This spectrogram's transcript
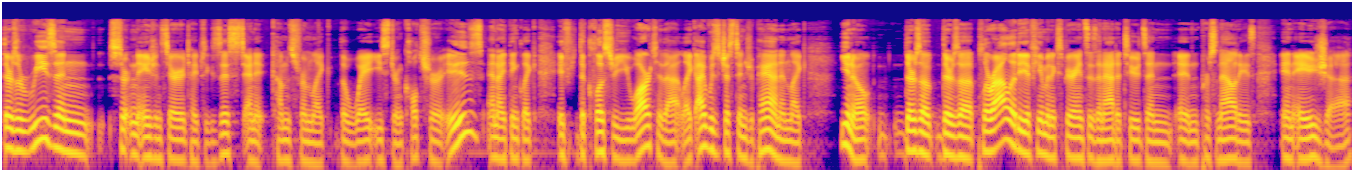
there's a reason certain Asian stereotypes exist, and it comes from like the way Eastern culture is. And I think like if the closer you are to that, like I was just in Japan, and like you know, there's a there's a plurality of human experiences and attitudes and and personalities in Asia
